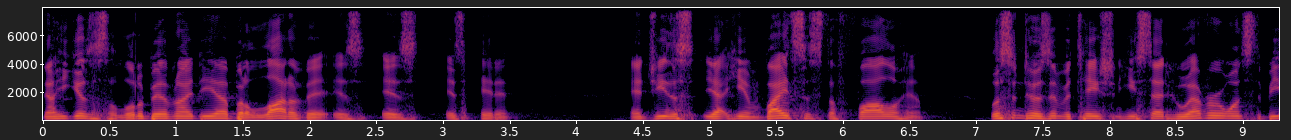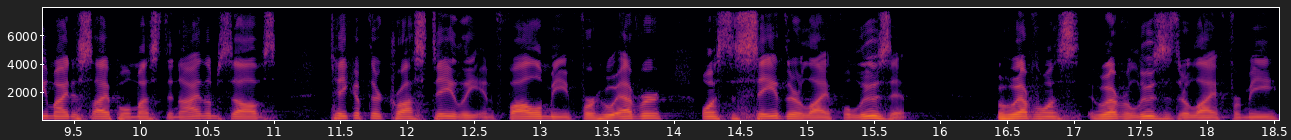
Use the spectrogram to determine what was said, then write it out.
Now, he gives us a little bit of an idea, but a lot of it is, is, is hidden. And Jesus, yeah, he invites us to follow him. Listen to his invitation. He said, Whoever wants to be my disciple must deny themselves, take up their cross daily, and follow me. For whoever wants to save their life will lose it. But whoever, wants, whoever loses their life for me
